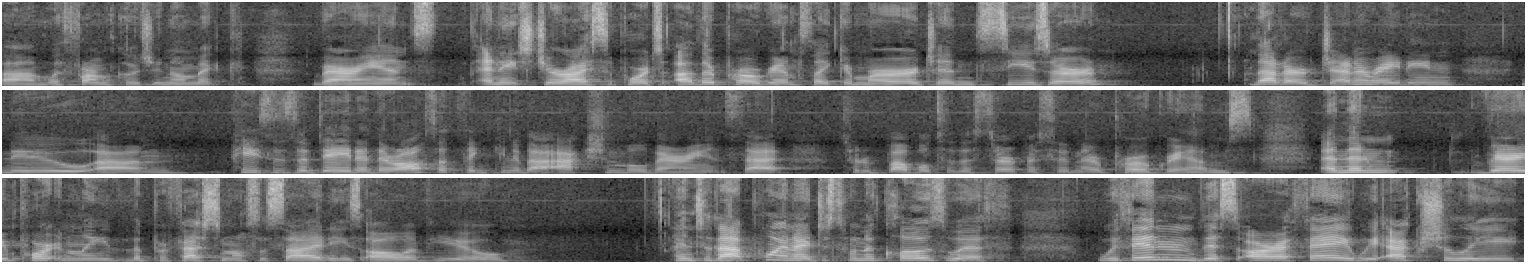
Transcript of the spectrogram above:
um, with pharmacogenomic variants. NHGRI supports other programs like eMERGE and CSER that are generating new um, pieces of data. They're also thinking about actionable variants that sort of bubble to the surface in their programs. And then, very importantly, the professional societies, all of you. And to that point, I just want to close with, within this RFA, we actually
